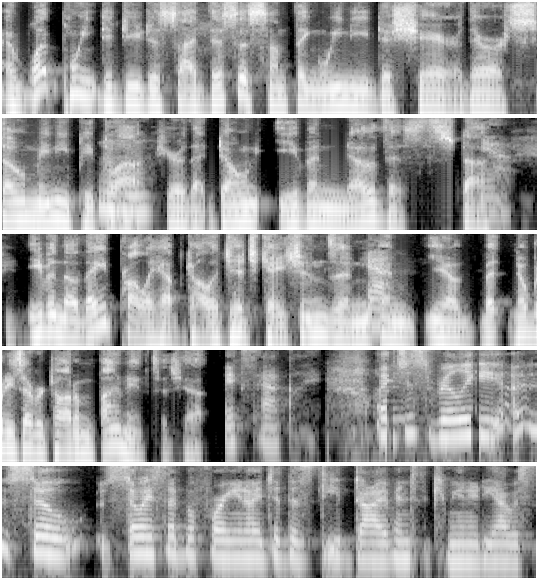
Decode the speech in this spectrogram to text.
At what point did you decide this is something we need to share? There are so many people out mm-hmm. here that don't even know this stuff, yeah. even though they probably have college educations and, Yeah. and, you know, but nobody's ever taught them finances yet. Exactly. I just really uh, so so I said before, you know, I did this deep dive into the community. I was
